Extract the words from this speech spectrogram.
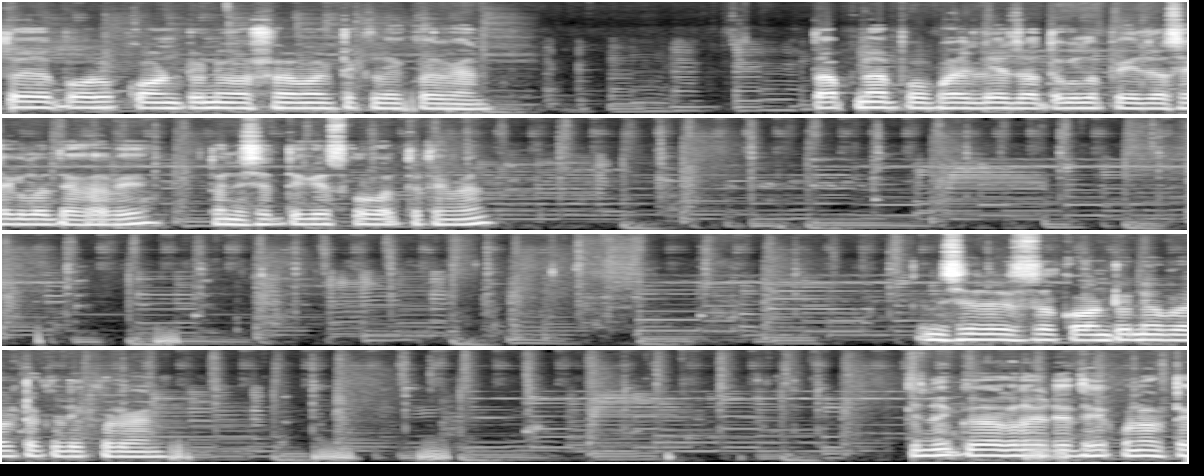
তো এরপর কন্টিনিউ অপশন একটা ক্লিক করবেন। তো আপনার প্রোফাইলে যতগুলো পেজ আছে এগুলো দেখাবে। তো নিচের দিকে স্ক্রল করতে থাকবেন। নিচে কন্টিনিউ উপর একটা ক্লিক করবেন। ক্লিক করে গেলে এটা থেকে কোনো একটা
